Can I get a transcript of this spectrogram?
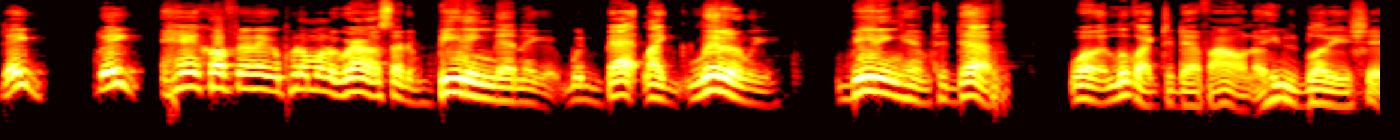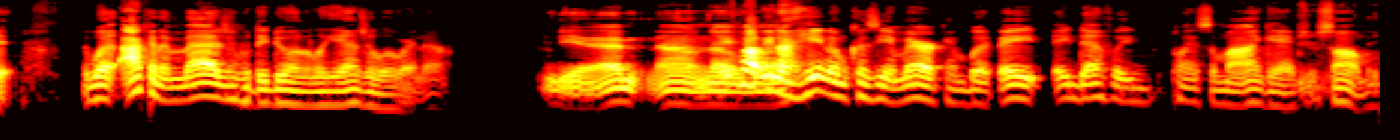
They they handcuffed that nigga, put him on the ground, and started beating that nigga with bat, like literally beating him to death. Well, it looked like to death. I don't know. He was bloody as shit. But I can imagine what they're doing to LiAngelo right now. Yeah, I, I don't know. they probably not hitting him because he American, but they they definitely playing some mind games or something.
